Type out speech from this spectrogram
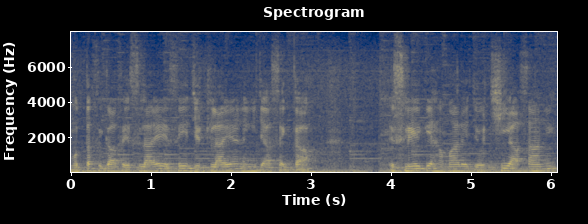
मुतफिका फैसला है इसे झुटलाया नहीं जा सकता। इसलिए कि हमारे जोशी आसानी,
